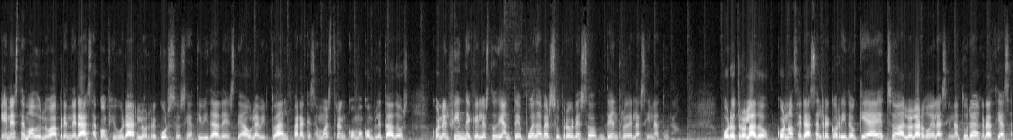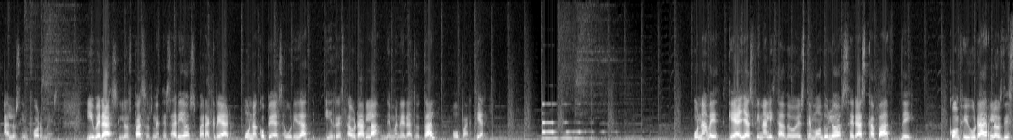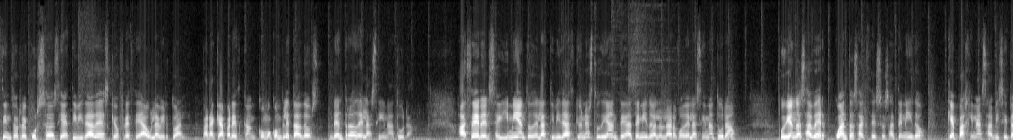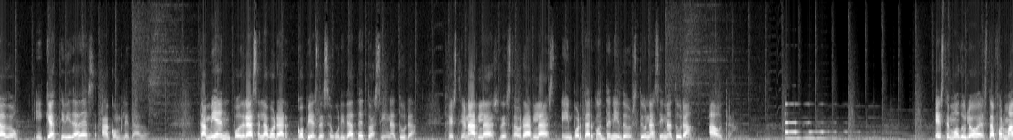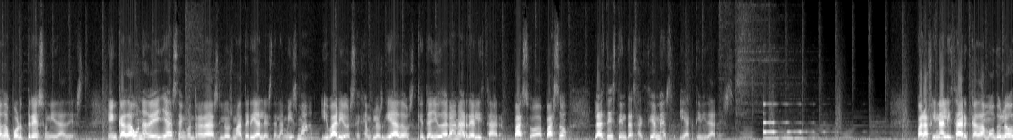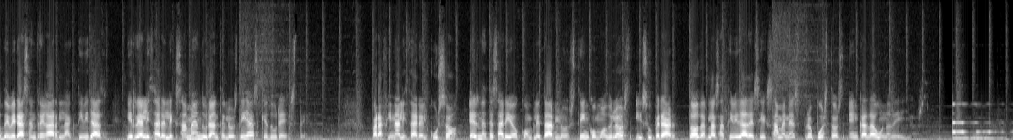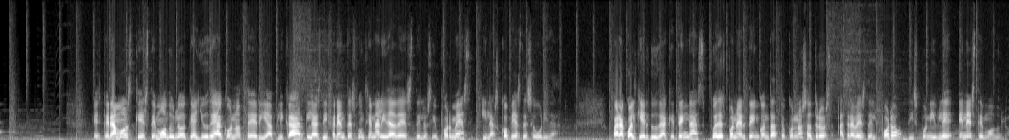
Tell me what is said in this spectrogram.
En este módulo aprenderás a configurar los recursos y actividades de aula virtual para que se muestren como completados con el fin de que el estudiante pueda ver su progreso dentro de la asignatura. Por otro lado, conocerás el recorrido que ha hecho a lo largo de la asignatura gracias a los informes y verás los pasos necesarios para crear una copia de seguridad y restaurarla de manera total o parcial. Una vez que hayas finalizado este módulo, serás capaz de configurar los distintos recursos y actividades que ofrece Aula Virtual para que aparezcan como completados dentro de la asignatura. Hacer el seguimiento de la actividad que un estudiante ha tenido a lo largo de la asignatura, pudiendo saber cuántos accesos ha tenido, qué páginas ha visitado y qué actividades ha completado. También podrás elaborar copias de seguridad de tu asignatura gestionarlas, restaurarlas e importar contenidos de una asignatura a otra. Este módulo está formado por tres unidades. En cada una de ellas encontrarás los materiales de la misma y varios ejemplos guiados que te ayudarán a realizar paso a paso las distintas acciones y actividades. Para finalizar cada módulo deberás entregar la actividad y realizar el examen durante los días que dure este. Para finalizar el curso es necesario completar los cinco módulos y superar todas las actividades y exámenes propuestos en cada uno de ellos. Esperamos que este módulo te ayude a conocer y aplicar las diferentes funcionalidades de los informes y las copias de seguridad. Para cualquier duda que tengas, puedes ponerte en contacto con nosotros a través del foro disponible en este módulo.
